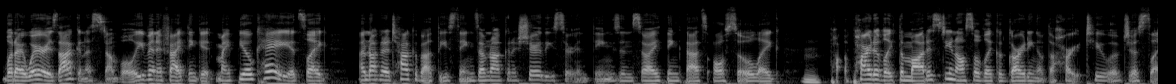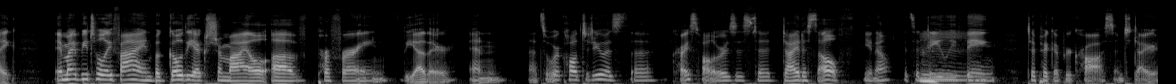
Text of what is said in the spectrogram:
What I wear, is that going to stumble? Even if I think it might be okay, it's like, I'm not going to talk about these things. I'm not going to share these certain things. And so I think that's also like mm. p- part of like the modesty and also like a guarding of the heart too, of just like, it might be totally fine, but go the extra mile of preferring the other and that's what we're called to do as the Christ followers is to die to self. You know, it's a daily mm. thing to pick up your cross and to die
